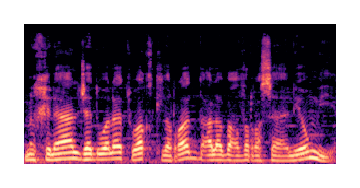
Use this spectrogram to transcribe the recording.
من خلال جدولة وقت للرد على بعض الرسائل يوميا.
